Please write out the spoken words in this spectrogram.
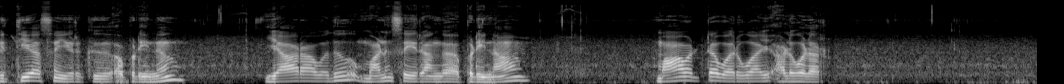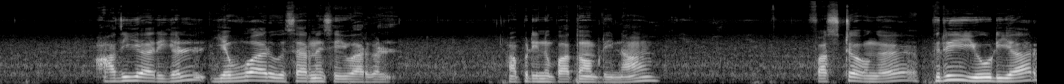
வித்தியாசம் இருக்குது அப்படின்னு யாராவது மனு செய்கிறாங்க அப்படின்னா மாவட்ட வருவாய் அலுவலர் அதிகாரிகள் எவ்வாறு விசாரணை செய்வார்கள்? அப்படின்னு பார்த்தோம் அப்படின்னா ஃபஸ்ட்டு அவங்க ப்ரீ யூடிஆர்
